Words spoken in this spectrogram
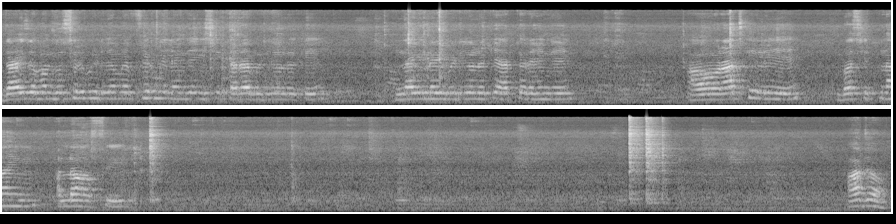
गाइस अब हम दूसरी वीडियो में फिर मिलेंगे इसी तरह वीडियो लेके। नई नई वीडियो लेके आते रहेंगे। और आज के लिए बस इतना ही। अल्लाह हाफिज़। आ जाओ।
